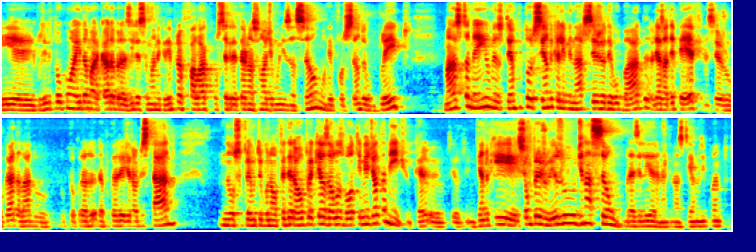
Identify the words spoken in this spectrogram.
E, inclusive, estou com a ida marcada a Brasília semana que vem para falar com o secretário nacional de imunização, reforçando o pleito, mas também, ao mesmo tempo, torcendo que a liminar seja derrubada, aliás, a DPF né, seja julgada lá do, do procurador, da Procuradoria-Geral do Estado, no Supremo Tribunal Federal, para que as aulas voltem imediatamente. Eu, quero, eu, eu, entendo que isso é um prejuízo de nação brasileira, né, que nós temos enquanto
